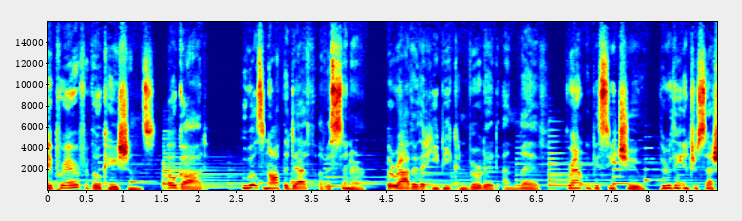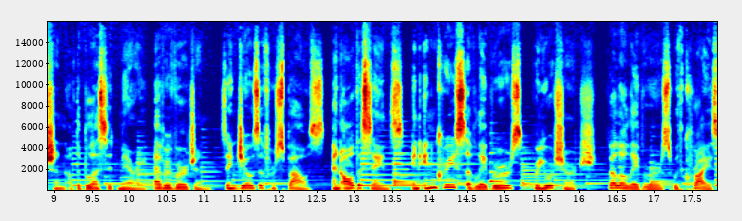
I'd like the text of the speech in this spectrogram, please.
A prayer for vocations. O God, who wills not the death of a sinner, but rather that he be converted and live, grant, we beseech you, through the intercession of the Blessed Mary, ever Virgin, Saint Joseph her spouse, and all the saints, an increase of laborers for your church, fellow laborers with Christ,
